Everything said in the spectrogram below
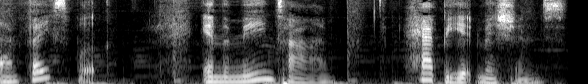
on Facebook. In the meantime, happy admissions.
